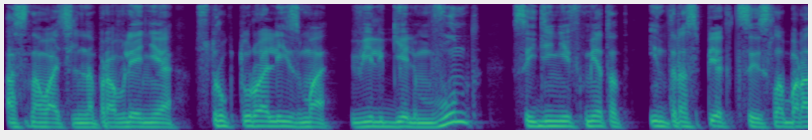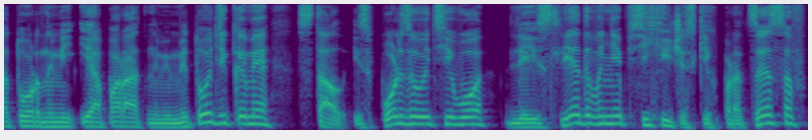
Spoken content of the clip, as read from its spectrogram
Основатель направления структурализма Вильгельм Вунд, соединив метод интроспекции с лабораторными и аппаратными методиками, стал использовать его для исследования психических процессов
